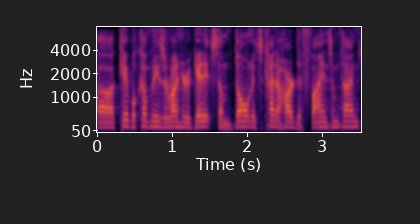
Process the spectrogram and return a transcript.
uh, cable companies around here get it, some don't. It's kind of hard to find sometimes.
